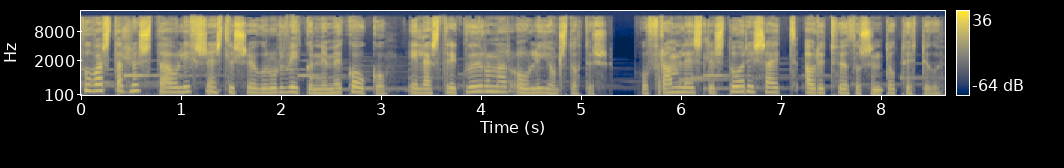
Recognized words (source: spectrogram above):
Þú varst að hlusta á lífsreynslusögur úr vikunni með GóGó í lestri Guðrúnar Óli Jónsdóttur og framleiðslu Storysight árið 2020.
